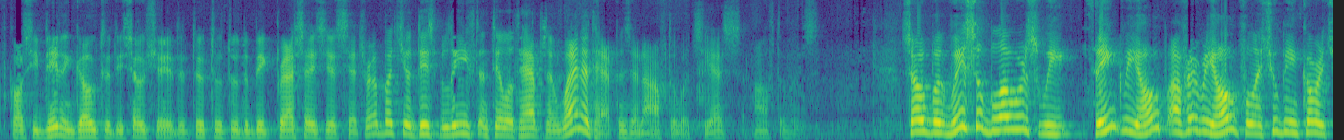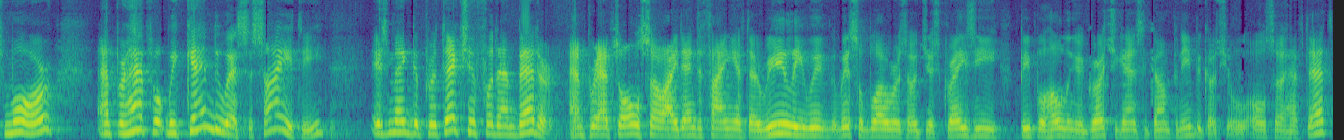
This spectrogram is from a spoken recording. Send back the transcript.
Of course, he didn't go to the associated to, to, to the big press etc. But you're disbelieved until it happens, and when it happens, and afterwards, yes, afterwards. So, but whistleblowers, we think, we hope, are very hopeful and should be encouraged more. And perhaps what we can do as society is make the protection for them better. And perhaps also identifying if they're really whistleblowers or just crazy people holding a grudge against the company, because you'll also have that.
